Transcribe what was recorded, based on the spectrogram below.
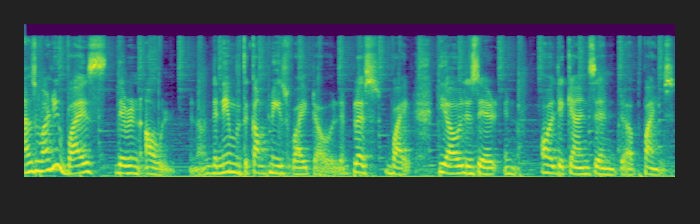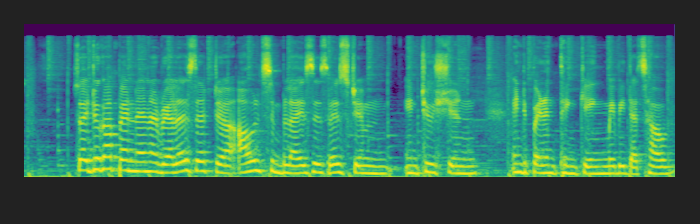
I was wondering why is there an owl? You know, the name of the company is White Owl, and plus white. The owl is there in all the cans and uh, pines. So I took up and then I realized that uh, owl symbolizes wisdom, intuition, independent thinking. Maybe that's how you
